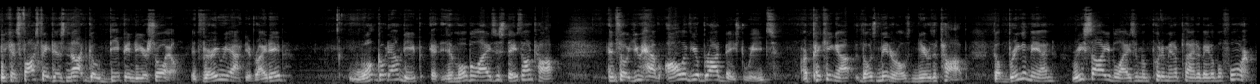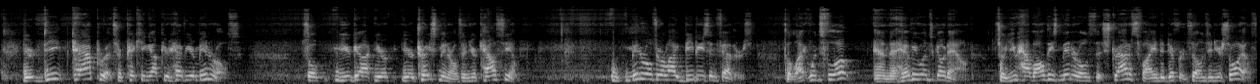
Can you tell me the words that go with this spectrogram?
because phosphate does not go deep into your soil it's very reactive right abe won't go down deep. It immobilizes, stays on top. And so you have all of your broad-based weeds are picking up those minerals near the top. They'll bring them in, resolubilize them, and put them in a plant available form. Your deep taproots are picking up your heavier minerals. So you got your, your trace minerals and your calcium. Minerals are like BBs and feathers. The light ones float and the heavy ones go down. So you have all these minerals that stratify into different zones in your soils.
